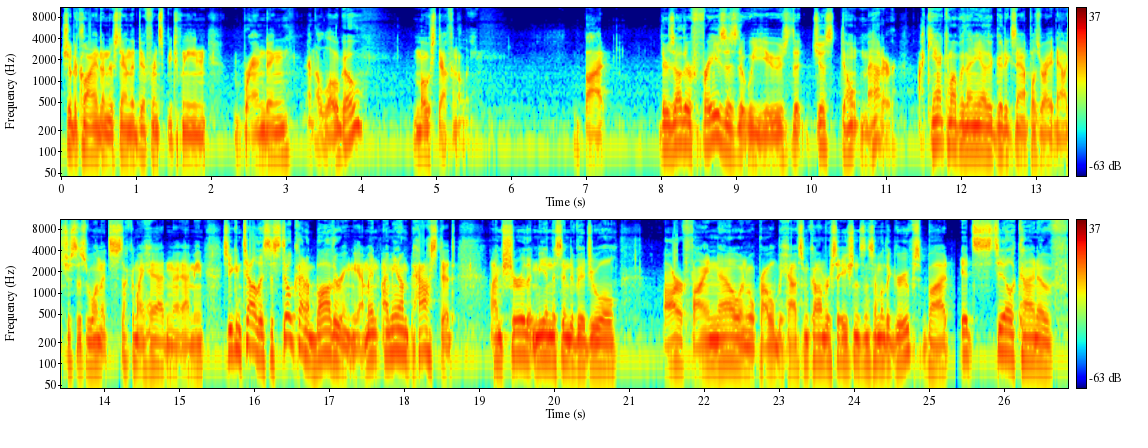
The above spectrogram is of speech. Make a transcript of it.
Should a client understand the difference between branding and a logo? Most definitely. But there's other phrases that we use that just don't matter. I can't come up with any other good examples right now. It's just this one that's stuck in my head, and I, I mean, so you can tell this is still kind of bothering me. I mean, I mean, I'm past it. I'm sure that me and this individual are fine now, and we'll probably have some conversations in some of the groups, but it's still kind of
